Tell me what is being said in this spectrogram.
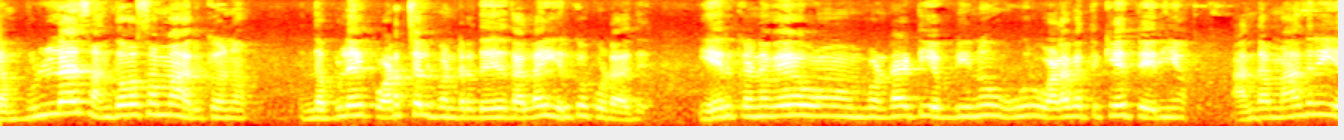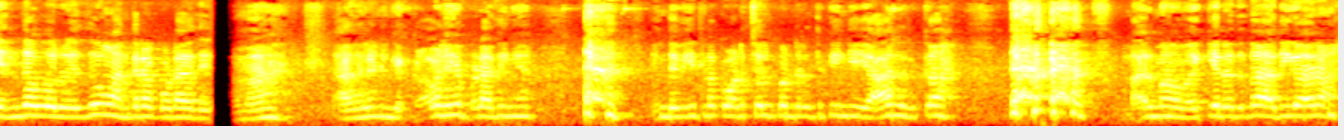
என் புள்ள சந்தோஷமா இருக்கணும். இந்த பிள்ளைய குடைச்சல் பண்றது இதெல்லாம் இருக்கக்கூடாது. ஏற்கனவே உன் பொண்டாட்டி எப்படின்னு ஊர் உலகத்துக்கே தெரியும். அந்த மாதிரி எந்த ஒரு இதுவும் வந்துடக்கூடாது. ஆமா அதுல நீங்க கவலையப்படாதீங்க. இந்த வீட்டுல குடைச்சல் பண்றதுக்கு இங்க யார் இருக்கா? மருமகம் வைக்கிறது தான் அதிகாரம்.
